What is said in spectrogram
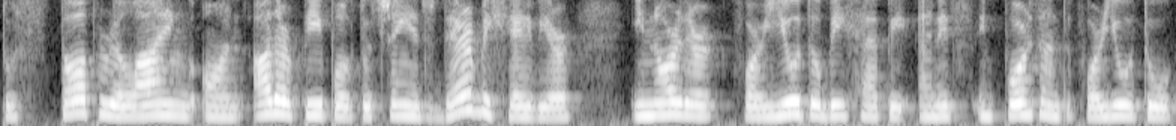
to stop relying on other people to change their behavior in order for you to be happy, and it's important for you to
